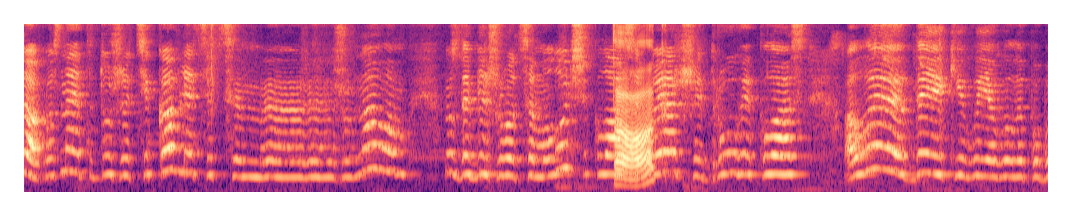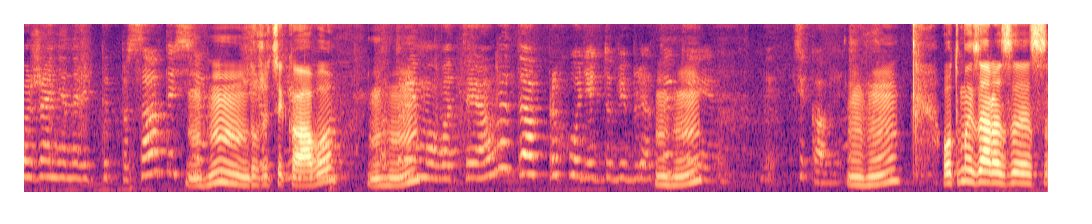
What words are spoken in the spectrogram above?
Так, ви знаєте, дуже цікавляться цим е, журналом. Ну, здебільшого це молодші класи, Так. перший, другий клас. Але деякі виявили побажання навіть підписатися. Угу, дуже щоб цікаво. його Угу. Отримувати. Але так, приходять до бібліотеки, Мгм. цікавляться. Угу. От ми зараз е, з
